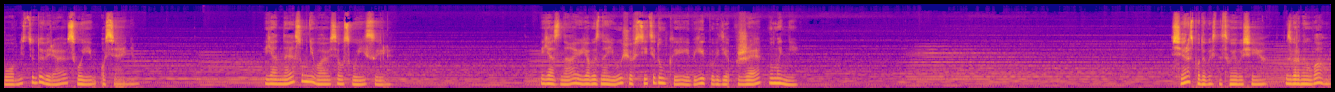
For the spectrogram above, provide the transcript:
повністю довіряю своїм осяянням. Я не сумніваюся у своїй силі. Я знаю, я визнаю, що всі ці думки і відповіді вже в мені. Ще раз подивись на своє вище зверни увагу.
